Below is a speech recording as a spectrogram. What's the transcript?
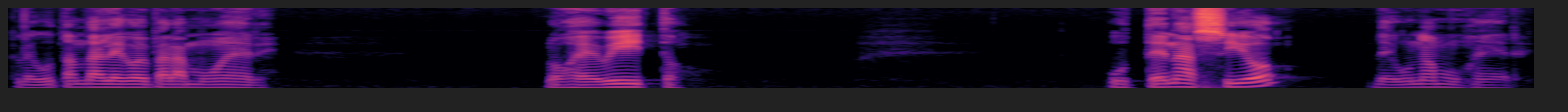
que les gustan darle golpe para las mujeres. Los evito. Usted nació de una mujer.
